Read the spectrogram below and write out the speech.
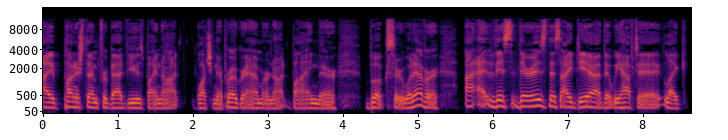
I punish them for bad views by not watching their program or not buying their books or whatever. I, this there is this idea that we have to like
